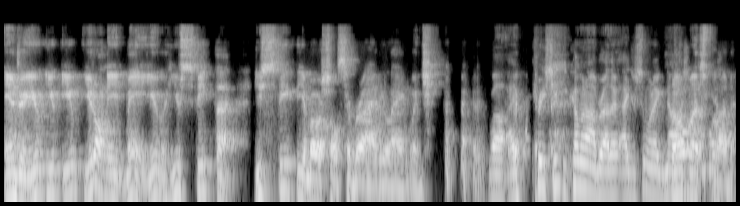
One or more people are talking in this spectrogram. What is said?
Andrew, you you you you don't need me. You you speak the you speak the emotional sobriety language. Well, I appreciate you coming on, brother. I just want to acknowledge so much fun.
